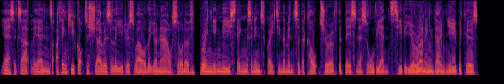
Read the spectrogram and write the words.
Yes, exactly. And I think you've got to show as a leader as well that you're now sort of bringing these things and integrating them into the culture of the business or the entity that you're running, don't you? Because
